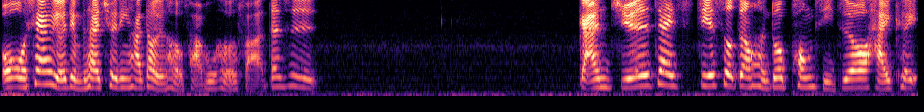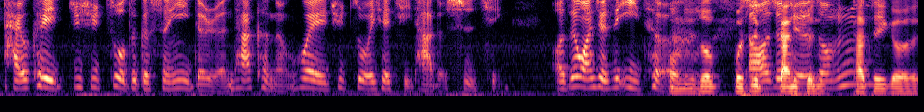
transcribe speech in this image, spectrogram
我我现在有点不太确定他到底合法不合法，但是。感觉在接受这种很多抨击之后，还可以还可以继续做这个生意的人，他可能会去做一些其他的事情。哦，这完全是臆测。哦，你说不是单纯他这个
